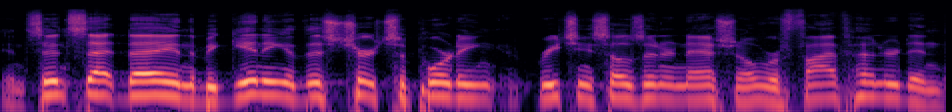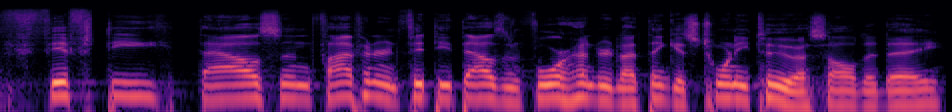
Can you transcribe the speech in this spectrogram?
And since that day and the beginning of this church supporting Reaching Souls International, over 550,000, 550,400, I think it's 22 I saw today,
